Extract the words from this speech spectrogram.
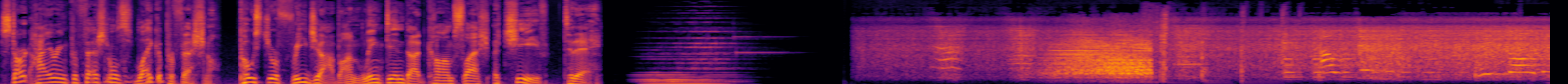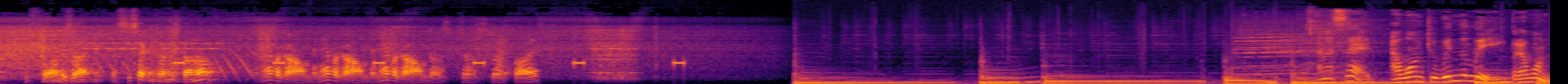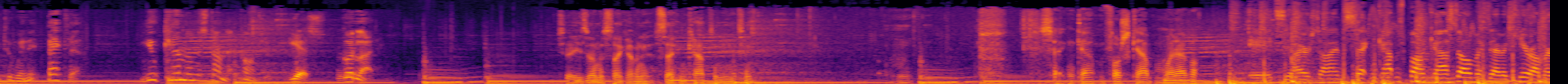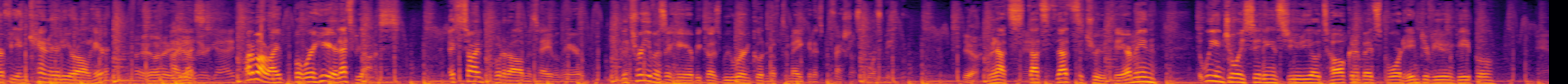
Start hiring professionals like a professional. Post your free job on linkedin.com/achieve slash achieve today. Whose phone is that? That's the second time it's gone off. They never go home. They never go home. They never go home. Those those those boys. I said, I want to win the league, but I want to win it better. You can understand that, can't you? Yes. Good lad. So he's almost like having a second captain in the team. Second captain, first captain, whatever. It's the Irish Times Second Captain's Podcast. Owen McDermott, Kieran Murphy, and Ken Early are all here. Hi, guys. I'm all right, but we're here. Let's be honest. It's time to put it all on the table here. The three of us are here because we weren't good enough to make it as professional sports people. Yeah. I mean, that's that's that's the truth here. I mean, we enjoy sitting in studio talking about sport, interviewing people.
